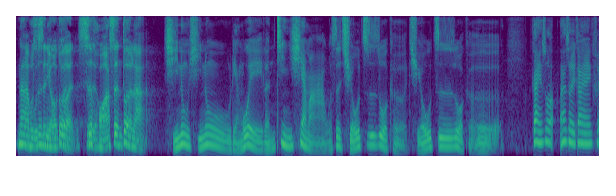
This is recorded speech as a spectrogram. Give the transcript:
那不是牛顿，是华盛顿啦。息怒息怒，两位冷静一下嘛！我是求知若渴，求知若渴。刚才说啊，所以刚才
